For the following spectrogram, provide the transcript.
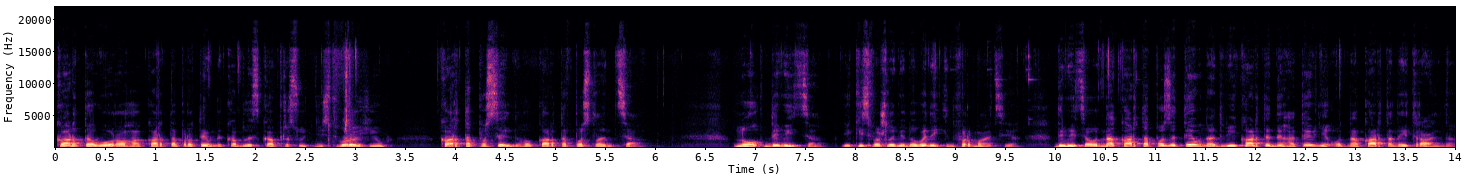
Карта ворога, карта противника, близька присутність ворогів. Карта посильного, карта посланця. Ну, дивіться, якісь важливі новини, інформація. Дивіться, одна карта позитивна, дві карти негативні, одна карта нейтральна.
